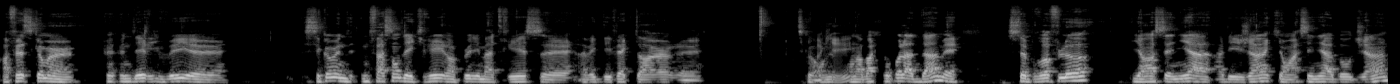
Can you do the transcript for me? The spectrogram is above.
En fait, c'est comme une dérivée c'est comme une, façon d'écrire un peu les matrices euh, avec des vecteurs. Euh. on n'embarquera pas là-dedans, mais ce prof-là, il a enseigné à, des gens qui ont enseigné à d'autres gens.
